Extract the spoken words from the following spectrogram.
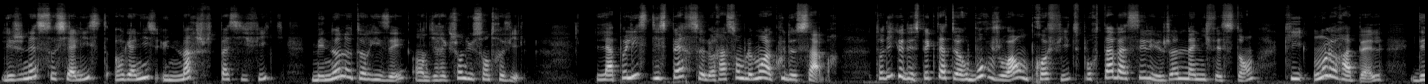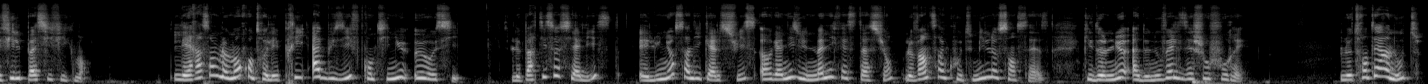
les jeunesses socialistes organisent une marche pacifique, mais non autorisée, en direction du centre-ville. La police disperse le rassemblement à coups de sabre, tandis que des spectateurs bourgeois en profitent pour tabasser les jeunes manifestants qui, on le rappelle, défilent pacifiquement. Les rassemblements contre les prix abusifs continuent eux aussi. Le Parti socialiste et l'Union syndicale suisse organisent une manifestation le 25 août 1916 qui donne lieu à de nouvelles échauffourées. Le 31 août,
